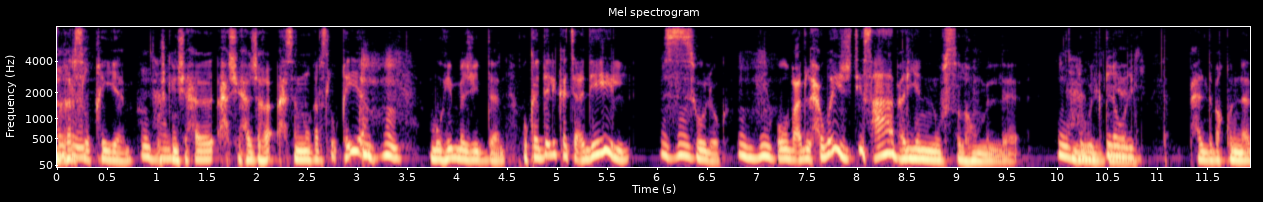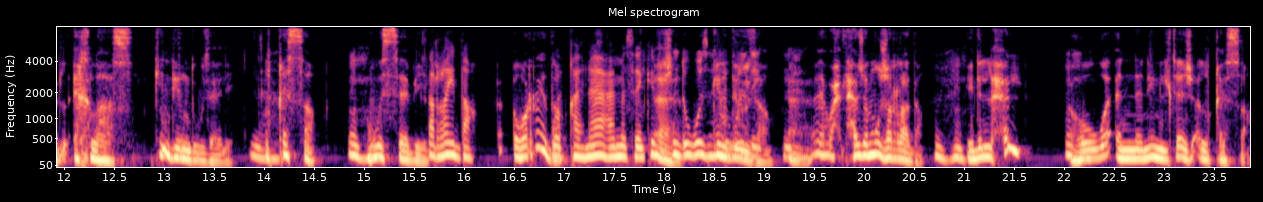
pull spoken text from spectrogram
غرس القيم. نعم. واش كاين شي حاجة أحسن من غرس القيم؟ مهمة جدا. وكذلك تعديل السلوك. وبعض الحوايج دي صعاب عليا نوصلهم ل- نعم، للولد ديالي. للولد. بحال دابا قلنا الإخلاص. كي ندير ندوزها ليه؟ نعم. القصة. هو السبيل الرضا. والرضا. والقناعة مثلا كيفاش ندوزها كي لولدي ندوزها نعم. آه. واحد الحاجة مجردة. إذا الحل هو أنني نلتجئ للقصه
